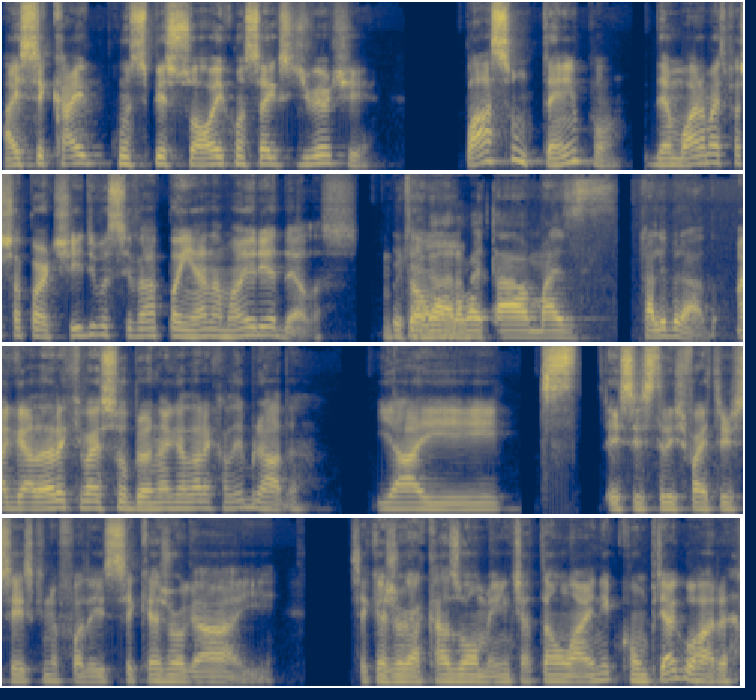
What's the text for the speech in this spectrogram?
Aí você cai com esse pessoal e consegue se divertir. Passa um tempo, demora mais pra achar partida e você vai apanhar na maioria delas. Porque então, a galera vai estar tá mais calibrada. A galera que vai sobrando é a galera calibrada. E aí, esse Street Fighter 6 que eu falei, se você quer jogar e você quer jogar casualmente até online, compre agora.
